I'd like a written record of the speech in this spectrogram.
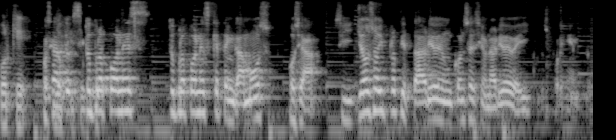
Porque o sea, tú, propones, tú propones que tengamos, o sea, si yo soy propietario de un concesionario de vehículos, por ejemplo,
